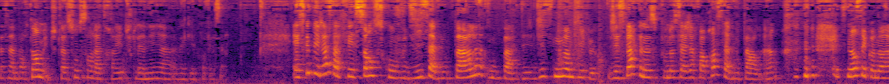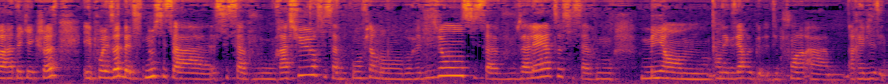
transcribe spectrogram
Ça c'est important, mais de toute façon, ça on l'a travaillé toute l'année euh, avec les professeurs. Est-ce que déjà ça fait sens ce qu'on vous dit? Ça vous parle ou pas? Dites-nous un petit peu. J'espère que pour nos stagiaires Faprof, ça vous parle. Hein Sinon, c'est qu'on aura raté quelque chose. Et pour les autres, bah, dites-nous si ça, si ça vous rassure, si ça vous confirme dans vos révisions, si ça vous alerte, si ça vous met en, exergue des points à, réviser.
